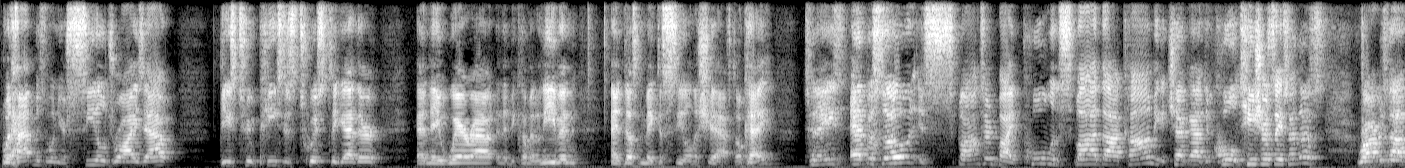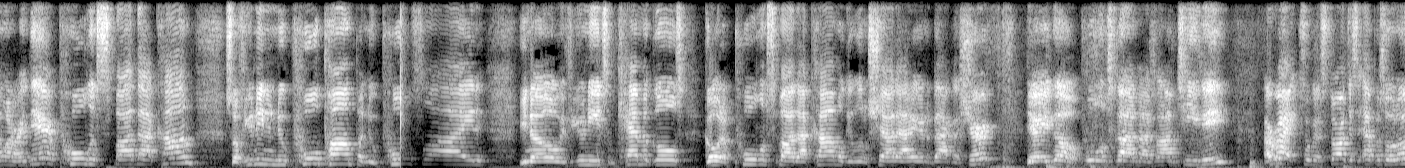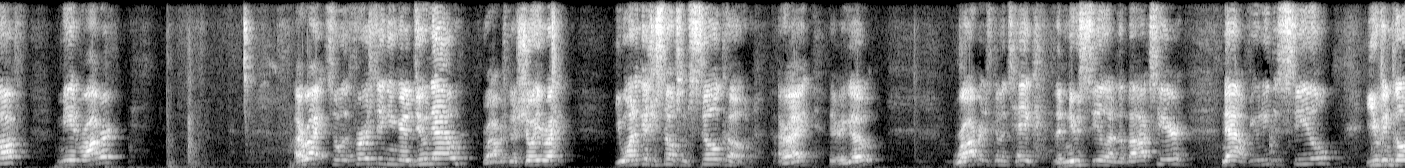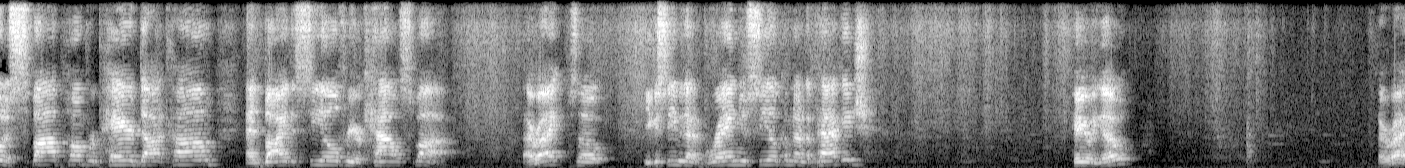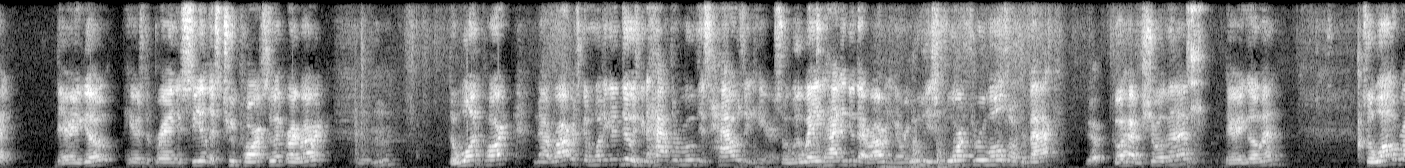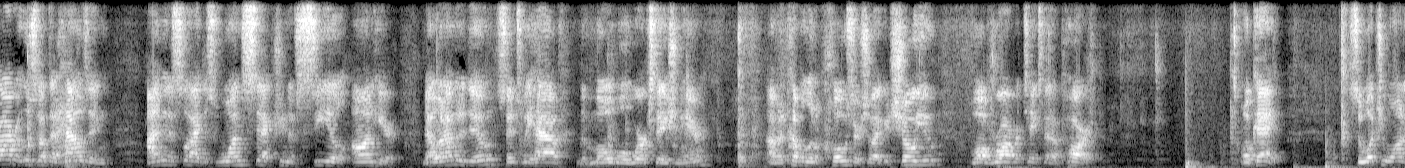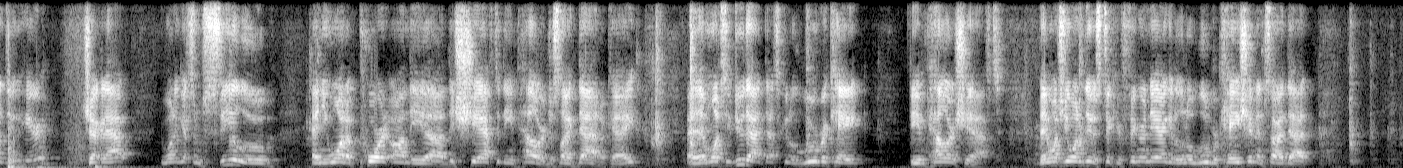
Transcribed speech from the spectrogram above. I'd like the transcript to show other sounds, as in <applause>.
What happens when your seal dries out? These two pieces twist together and they wear out and they become uneven and doesn't make the seal in the shaft. Okay. Today's episode is sponsored by PoolandSpa.com. You can check out the cool t-shirts they sent us. Robert's got one right there, poolandspa.com. So if you need a new pool pump, a new pool slide, you know, if you need some chemicals, go to poolandspa.com. We'll give a little shout out here in the back of the shirt. There you go, poolandspa.com TV. All right, so we're going to start this episode off, me and Robert. All right, so the first thing you're going to do now, Robert's going to show you, right? You want to get yourself some silicone. All right, there you go. Robert is going to take the new seal out of the box here. Now, if you need the seal, you can go to spapumprepair.com and buy the seal for your Cal Spa. All right, so you can see we got a brand new seal coming out of the package. Here we go. All right, there you go. Here's the brand new seal. There's two parts to it, right, Robert? Mm -hmm. The one part, now Robert's going to, what are you going to do is you're going to have to remove this housing here. So the way how do you do that, Robert? You're going to remove these four through bolts off the back. Yep. Go ahead and show them that. There you go, man. So while Robert loosens up that housing, I'm going to slide this one section of seal on here. Now what I'm going to do, since we have the mobile workstation here, I'm going to come a little closer so I can show you while Robert takes that apart. Okay, so what you want to do here, check it out, you want to get some seal lube and you want to pour it on the, uh, the shaft of the impeller just like that, okay? And then once you do that, that's going to lubricate the impeller shaft. Then what you want to do is stick your finger in there, get a little lubrication inside that,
